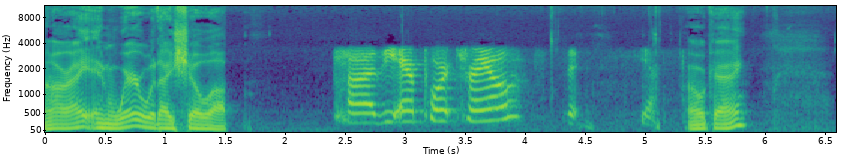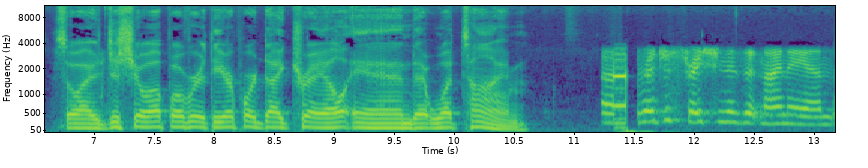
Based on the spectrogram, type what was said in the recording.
All right. And where would I show up? Uh, the airport trail. The, yeah. Okay. So I just show up over at the Airport Dike Trail, and at what time? Uh, registration is at 9 a.m.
